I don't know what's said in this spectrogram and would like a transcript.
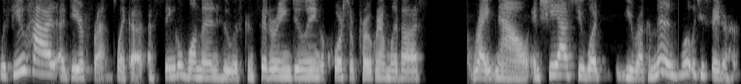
if you had a dear friend, like a, a single woman who was considering doing a course or program with us right now, and she asked you what you recommend, what would you say to her?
